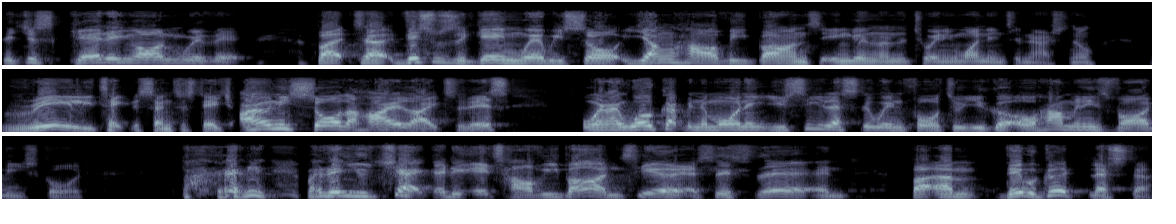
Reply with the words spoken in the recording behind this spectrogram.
They're just getting on with it. But uh, this was a game where we saw young Harvey Barnes, England under 21 international, really take the center stage. I only saw the highlights of this. When I woke up in the morning, you see Leicester win 4 2. You go, oh, how many's Vardy scored? But then, but then you check, and it's Harvey Barnes here, assist there. and But um, they were good, Leicester.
